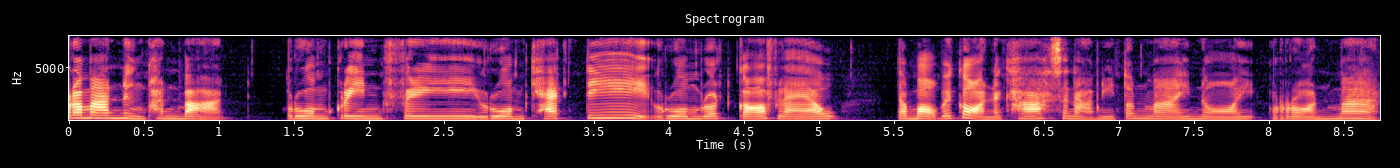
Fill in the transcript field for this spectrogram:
ประมาณ 1,000 บาท รวมกรีนฟรี รวมแคดดี้ รวมรถกอล์ฟแล้ว แต่บอกไว้ก่อนนะคะ สนามนี้ต้นไม้น้อยร้อนมาก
